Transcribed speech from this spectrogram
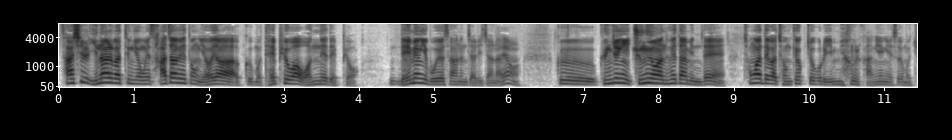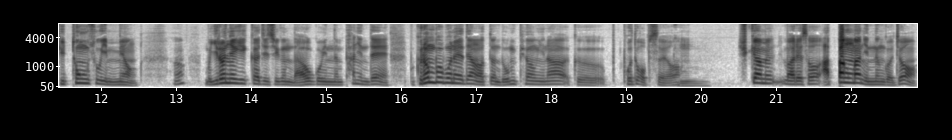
사실 이날 같은 경우에 사자 회동 여야 그 뭐 대표와 원내 대표 네 명이 모여서 하는 자리잖아요. 그 굉장히 중요한 회담인데 청와대가 전격적으로 임명을 강행해서 뭐 뒤통수 임명 어? 뭐 이런 얘기까지 지금 나오고 있는 판인데 뭐 그런 부분에 대한 어떤 논평이나 그 보도 없어요. 음, 쉽게 말해서 압박만 있는 거죠.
